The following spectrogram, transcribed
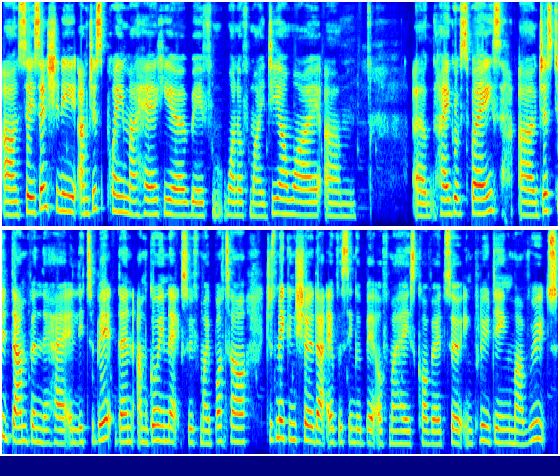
Um, so essentially, I'm just putting my hair here with one of my DIY um, uh, hair growth sprays uh, just to dampen the hair a little bit. Then I'm going next with my butter just making sure that every single bit of my hair is covered. So including my roots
